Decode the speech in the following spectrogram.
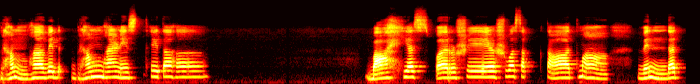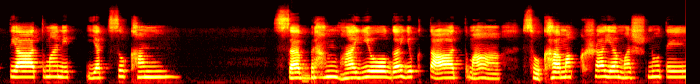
ब्रह्मविद् ब्रह्मणि स्थितः। बाह्यस्पर्शेष्वसक्तात्मा विन्दत्यात्मनि यत्सुखम् स ब्रह्मयोगयुक्तात्मा सुखमक्षयमश्नुते।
